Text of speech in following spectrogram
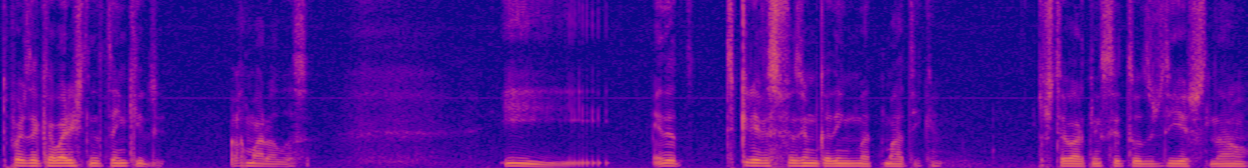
Depois de acabar isto, ainda tenho que ir arrumar a louça. E ainda queria ver se fazia um bocadinho de matemática. Isto agora tem que ser todos os dias, senão.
